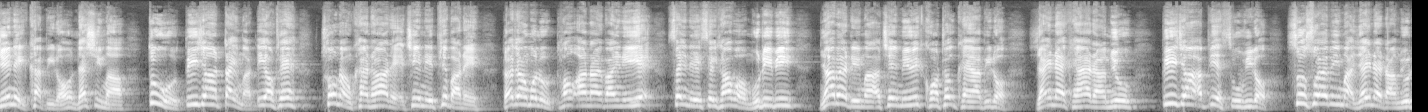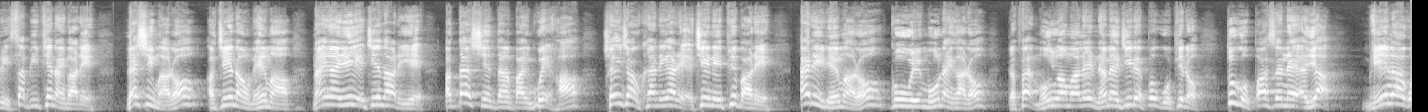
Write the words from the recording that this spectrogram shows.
ချင်းတွေခတ်ပြီးတော့လက်ရှိမှာသူ့ကိုတီးချမ်းတိုက်မှာတယောက်တည်းချုံအောင်ခံထားရတဲ့အခြေအနေဖြစ်ပါတယ်ဒါကြောင့်မလို့ထောင်အာဏာပိုင်တွေရဲ့စိတ်နေစိတ်ထားပေါ်မူတည်ပြီးညဘက်တွေမှာအချိန်မီခေါ်ထုတ်ခံရပြီးတော့ရိုက်နှက်ခံရတာမျိုး တီးချမ်းအပြစ်ဆိုပြီးတော့ဆွဆွဲပြီးမှရိုက်နှက်တာမျိုးတွေဆက်ပြီးဖြစ်နိုင်ပါတယ်လက်ရှိမှာတော့အချင်းအောင်ထဲမှာနိုင်ငံရေးအချင်းသားတွေရဲ့အသက်ရှင်တန်ပိုင်ခွင့်ဟာချိန်ချောက်ခံရတဲ့အခြေအနေဖြစ်ပါတယ်အဲ့ဒီထဲမှာတော့ကိုဝေမိုးနိုင်ကတော့တစ်ဖက်မုံရွာမှာလည်းနာမည်ကြီးတဲ့ပုံကိုဖြစ်တော့သူ့ကို personal အရာမင်းလာက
